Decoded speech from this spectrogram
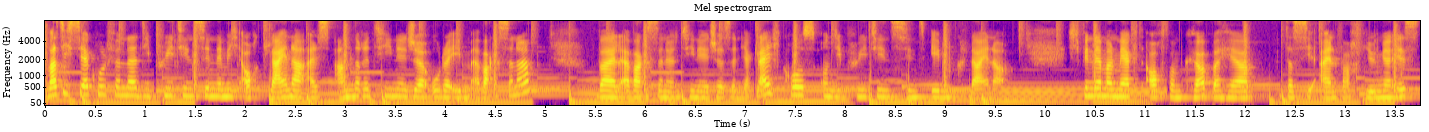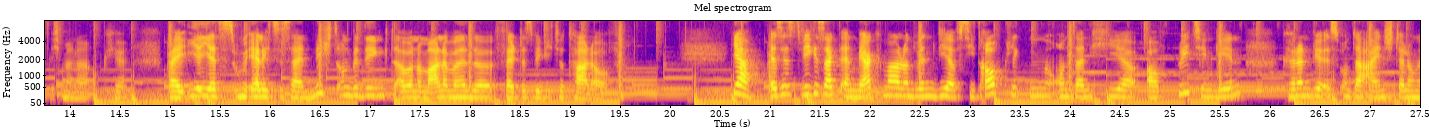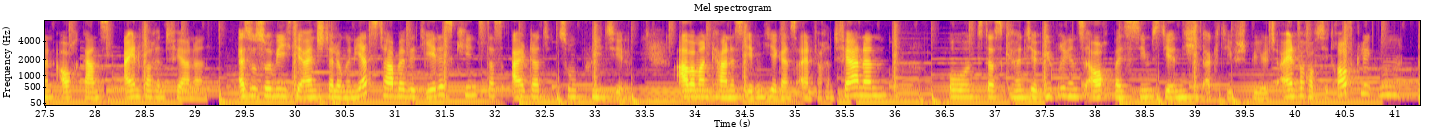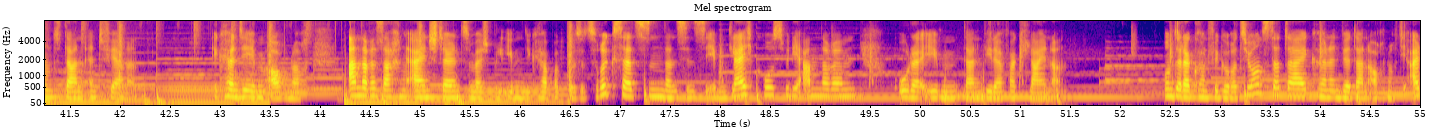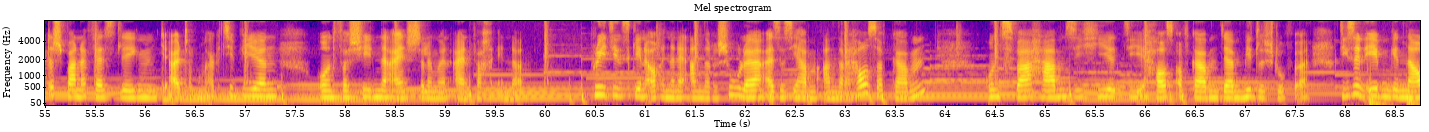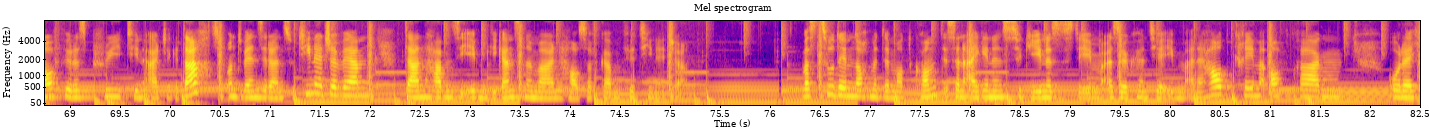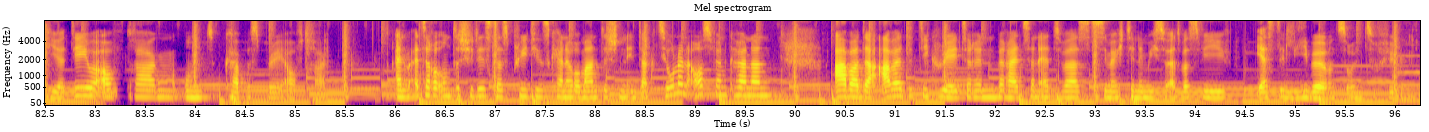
Was ich sehr cool finde, die Preteens sind nämlich auch kleiner als andere Teenager oder eben Erwachsene, weil Erwachsene und Teenager sind ja gleich groß und die Preteens sind eben kleiner. Ich finde, man merkt auch vom Körper her, dass sie einfach jünger ist. Ich meine, okay, bei ihr jetzt, um ehrlich zu sein, nicht unbedingt, aber normalerweise fällt das wirklich total auf. Ja, es ist wie gesagt ein Merkmal und wenn wir auf sie draufklicken und dann hier auf Preteen gehen, können wir es unter Einstellungen auch ganz einfach entfernen. Also so wie ich die Einstellungen jetzt habe, wird jedes Kind, das altert, zum Preteen. Aber man kann es eben hier ganz einfach entfernen und das könnt ihr übrigens auch bei Sims, die ihr nicht aktiv spielt. Einfach auf sie draufklicken und dann entfernen. Ihr könnt eben auch noch andere Sachen einstellen, zum Beispiel eben die Körpergröße zurücksetzen, dann sind sie eben gleich groß wie die anderen oder eben dann wieder verkleinern. Unter der Konfigurationsdatei können wir dann auch noch die Altersspanne festlegen, die Alterung aktivieren und verschiedene Einstellungen einfach ändern. Preteens gehen auch in eine andere Schule, also sie haben andere Hausaufgaben und zwar haben sie hier die Hausaufgaben der Mittelstufe. Die sind eben genau für das Pre-Teen-Alter gedacht und wenn sie dann zu Teenager werden, dann haben sie eben die ganz normalen Hausaufgaben für Teenager. Was zudem noch mit dem Mod kommt, ist ein eigenes Hygienesystem. Also ihr könnt hier eben eine Hautcreme auftragen oder hier Deo auftragen und Körperspray auftragen. Ein weiterer Unterschied ist, dass Preteens keine romantischen Interaktionen ausführen können, aber da arbeitet die Creatorin bereits an etwas. Sie möchte nämlich so etwas wie erste Liebe und so hinzufügen.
